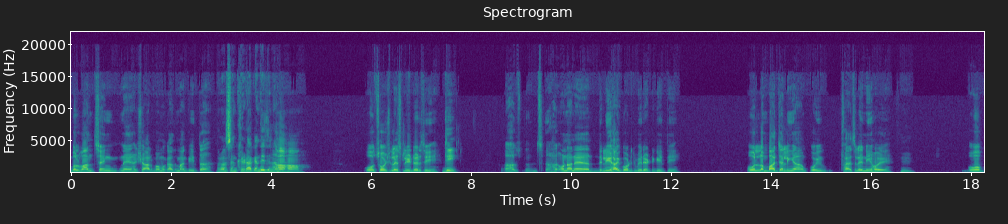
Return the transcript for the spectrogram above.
ਬਲਵੰਤ ਸਿੰਘ ਨੇ ਹੁਸ਼ਿਆਰਪੁਰ ਮੁਕੱਦਮਾ ਕੀਤਾ। ਬਲਵੰਤ ਸਿੰਘ ਖੇੜਾ ਕਹਿੰਦੇ ਜਿਹਨਾਂ ਹਾਂ ਹਾਂ। ਉਹ ਸੋਸ਼ਲਿਸਟ ਲੀਡਰ ਸੀ। ਜੀ। ਉਹਨਾਂ ਨੇ ਦਿੱਲੀ ਹਾਈ ਕੋਰਟ 'ਚ ਵੀ ਰਿਟ ਕੀਤੀ। ਉਹ ਲੰਬਾ ਚੱਲੀਆਂ ਕੋਈ ਫੈਸਲੇ ਨਹੀਂ ਹੋਏ। ਉਹ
